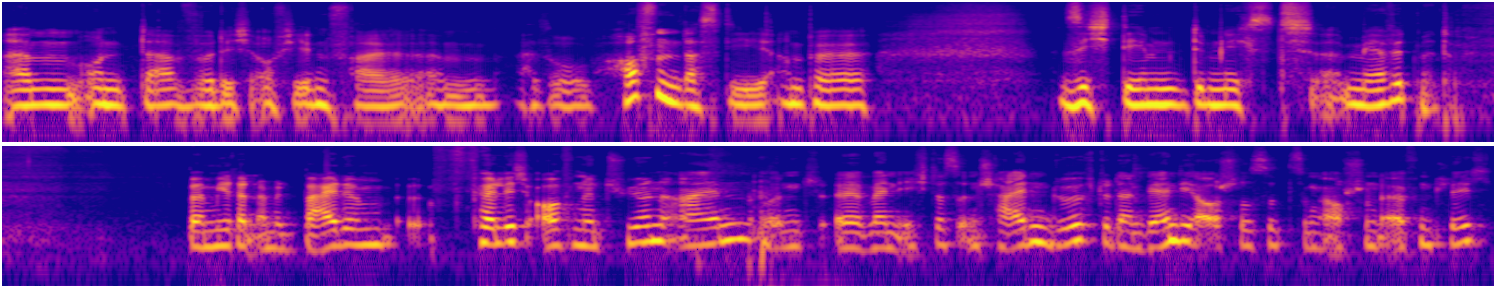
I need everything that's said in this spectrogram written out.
Ähm, und da würde ich auf jeden Fall ähm, also hoffen, dass die Ampel sich dem demnächst mehr widmet bei mir rennt man mit beidem völlig offene Türen ein. Und äh, wenn ich das entscheiden dürfte, dann wären die Ausschusssitzungen auch schon öffentlich.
